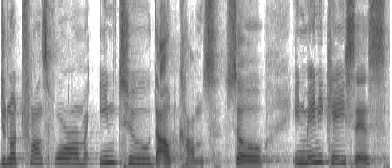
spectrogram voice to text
do not transform into the outcomes. So in many cases,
